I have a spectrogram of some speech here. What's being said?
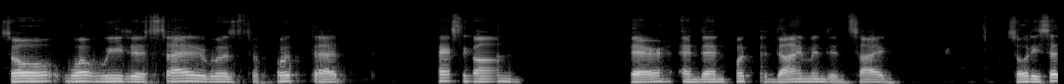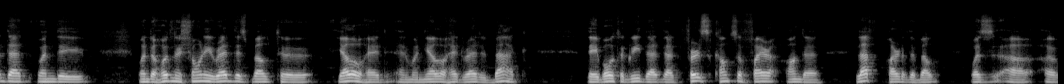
So what we decided was to put that hexagon there and then put the diamond inside. So they said that when the when the Haudenosaunee read this belt to Yellowhead and when Yellowhead read it back, they both agreed that that first council fire on the left part of the belt was uh, uh,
